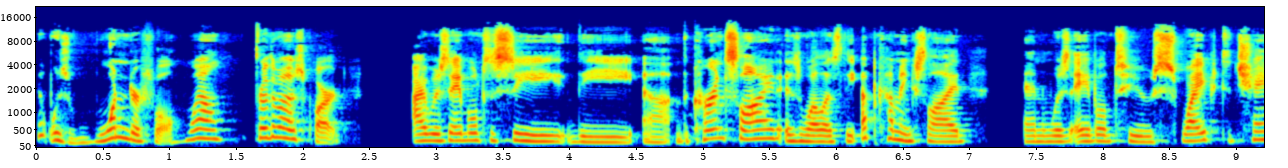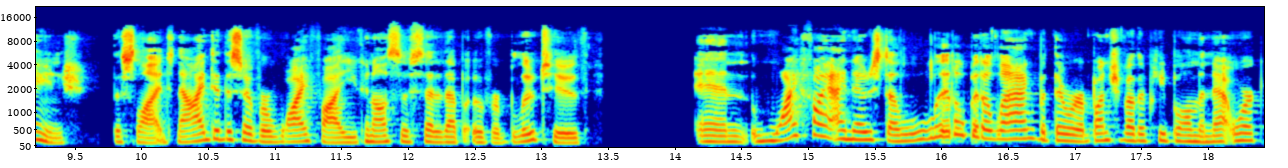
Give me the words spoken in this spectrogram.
It was wonderful. Well, for the most part. I was able to see the uh, the current slide as well as the upcoming slide and was able to swipe to change the slides. Now, I did this over Wi Fi. You can also set it up over Bluetooth. And Wi Fi, I noticed a little bit of lag, but there were a bunch of other people on the network.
